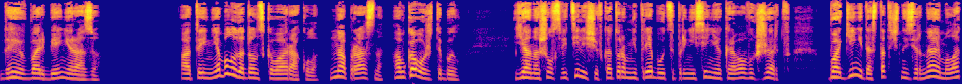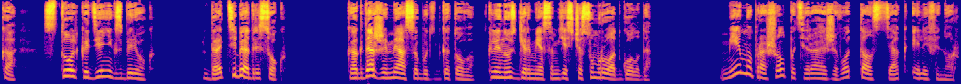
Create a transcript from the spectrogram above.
да и в борьбе ни разу. «А ты не был у Додонского оракула? Напрасно. А у кого же ты был?» «Я нашел святилище, в котором не требуется принесение кровавых жертв. Богине достаточно зерна и молока. Столько денег сберег. Дать тебе адресок. Когда же мясо будет готово? Клянусь Гермесом, я сейчас умру от голода. Мимо прошел, потирая живот, толстяк Элифинор.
